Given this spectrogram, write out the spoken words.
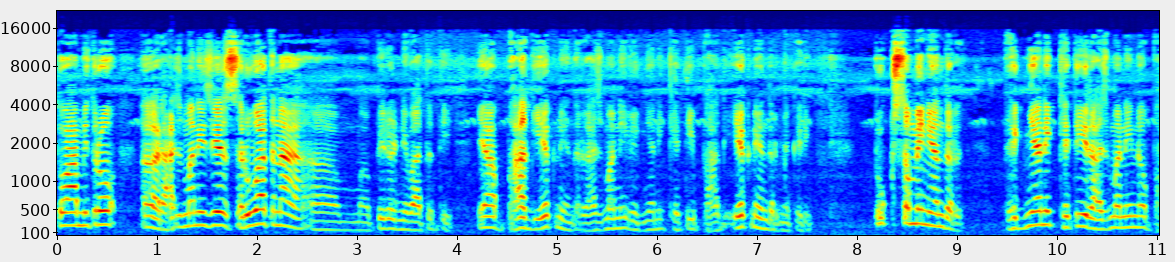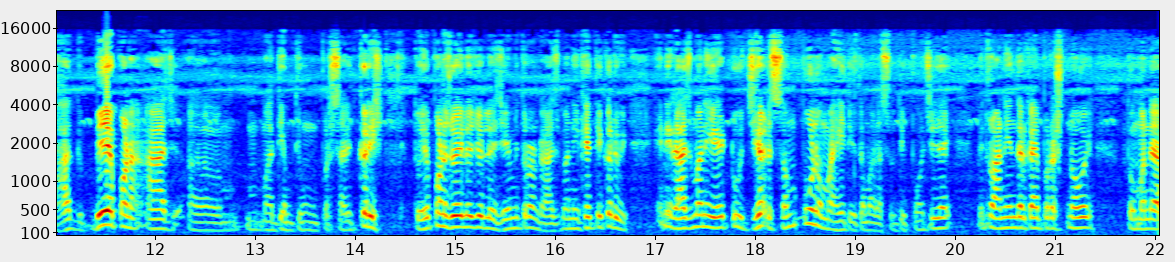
તો આ મિત્રો રાજમાની જે શરૂઆતના પીરિયડની વાત હતી, એ આ ભાગ એકની અંદર, રાજમાની વૈજ્ઞાનિક ખેતી ભાગ એકની અંદર મેં કરી. ટૂંક સમયની અંદર વૈજ્ઞાનિક ખેતી રાજમાનીનો ભાગ બે પણ આ જ માધ્યમથી હું પ્રસારિત કરીશ. તો એ પણ જોઈ લેજો, એટલે જે મિત્રોને રાજમાની ખેતી કરવી, એની રાજમાની એ ટુ ઝેડ સંપૂર્ણ માહિતી તમારા સુધી પહોંચી જાય. મિત્રો, આની અંદર કાંઈ પ્રશ્ન હોય, તો મને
